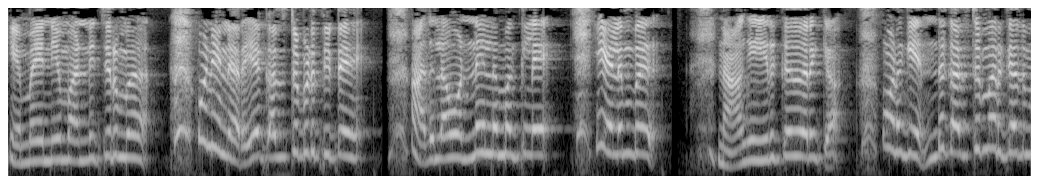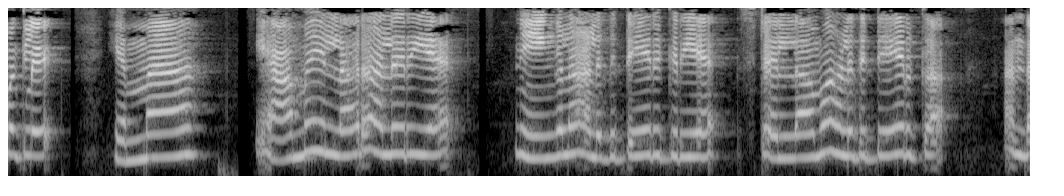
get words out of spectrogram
எம்மா என்னைய மன்னிச்சிரும உன்னை நிறைய கஷ்டப்படுத்திட்டேன். அதெல்லாம் ஒண்ணும் இல்ல மக்களே. எலும்பு. நாங்க இருக்கிற வரைக்கும் உனக்கு எந்த கஷ்டமா இருக்காது மக்களே. எம்மா ஏமா எல்லாரும் அழுறிய நீங்களும் அழுதுட்டே இருக்கிறிய. ஸ்டெல்லாம அழுதுட்டே இருக்கா. அந்த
